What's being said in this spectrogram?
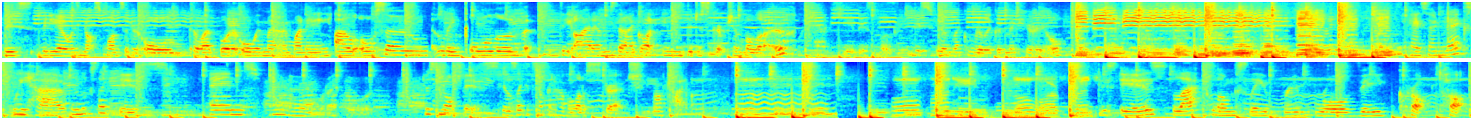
This video is not sponsored at all so I bought it all with my own money. I'll also link all of the items that I got in the description below. Look how cute this look. This feels like really good material. Okay so next we have, it looks like this and I don't know what I thought. Just not this. Feels like it's not gonna have a lot of stretch. I'll try it on. Oh, honey, this is black long sleeve rib raw V crop top.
